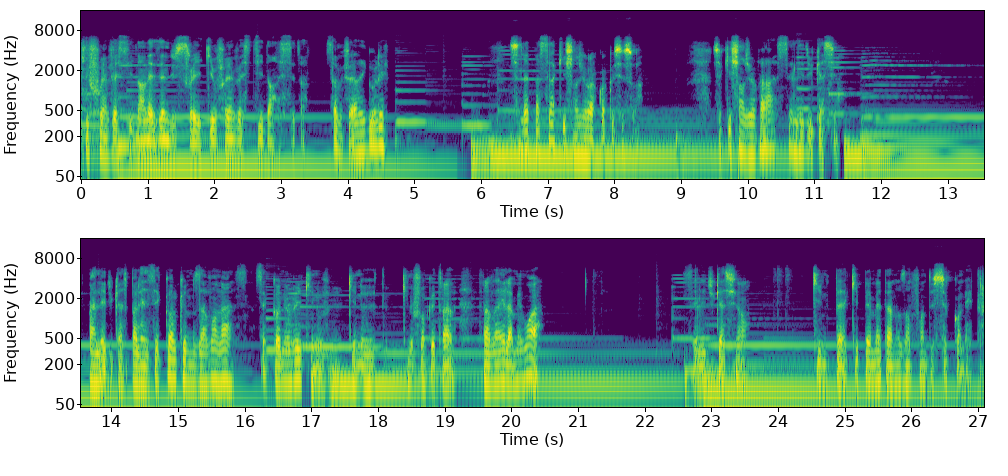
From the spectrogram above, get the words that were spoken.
qu'il faut investir dans les industries, qu'il faut investir dans etc. Ça me fait rigoler. Ce n'est pas ça qui changera quoi que ce soit. Ce qui changera, c'est l'éducation. Pas l'éducation, pas les écoles que nous avons là. Ces conneries qui nous, qui qui font que travailler la mémoire. C'est l'éducation qui, permet à nos enfants de se connaître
